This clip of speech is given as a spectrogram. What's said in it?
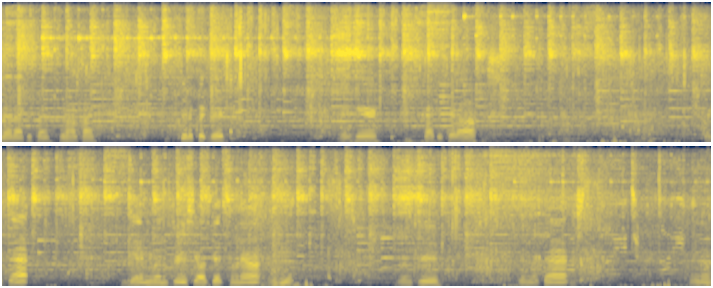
No, not this time. We don't have time. Doing a quick vid. Right here. Crack his head off. Like that. You get him, you run him through, see all his guts coming out. Mm-hmm. Run through. Get him like that. Him.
